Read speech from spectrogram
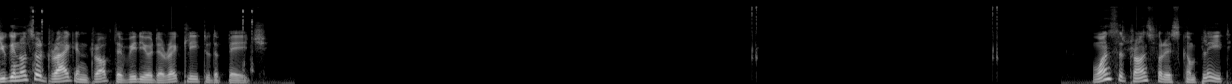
You can also drag and drop the video directly to the page. Once the transfer is complete,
